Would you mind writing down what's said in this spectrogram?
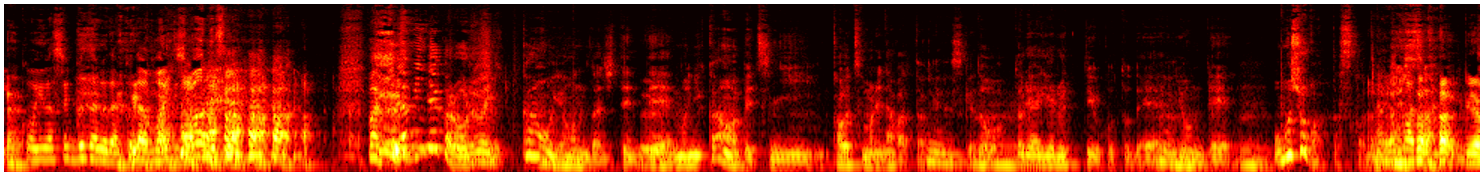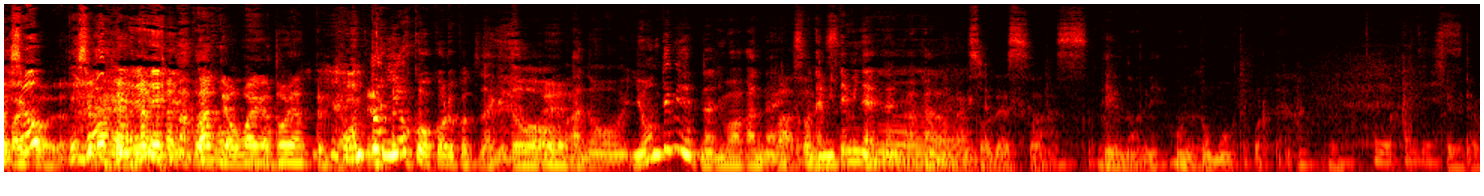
にこう言わせてぐだぐだ管を巻いてしまうんですよ。まあ、ちなみにだから俺は1巻を読んだ時点で、うん。もう2巻は別に買うつもりなかったわけですけど、うん。取り上げるっていうことでうん読んで、うん。面白かったですからね。でしょ？でしょ？まあなんでお前がどうやって本当によく起こることだけど、ええ。あの読んでみないと何も分かんないとかね、まあ見てみないと何も分かんないうんわけじゃないですか、そうですそうです。っていうのはね本当思うところだよね、という感じですそういう意味で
